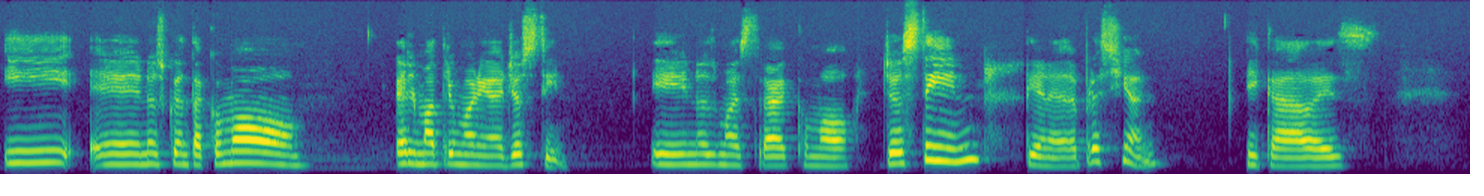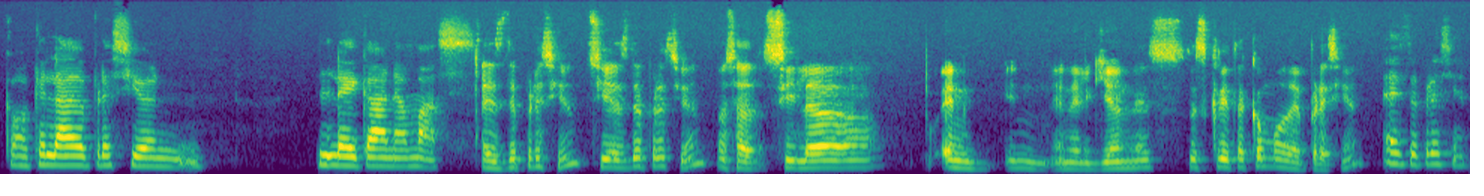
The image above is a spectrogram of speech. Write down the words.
y eh, nos cuenta como el matrimonio de Justine. Y nos muestra como Justine tiene depresión y cada vez como que la depresión le gana más. ¿Es depresión? Sí, es depresión. O sea, sí la. En, en, en el guion es descrita como depresión. Es depresión.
